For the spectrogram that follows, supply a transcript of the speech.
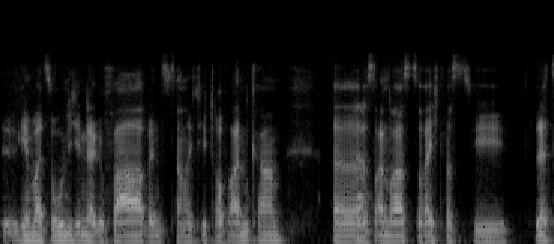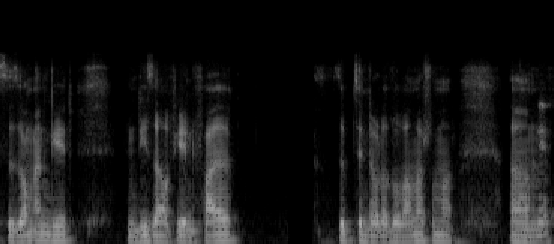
jedenfalls so nicht in der Gefahr, wenn es dann richtig drauf ankam. Äh, ja. Das andere hast du recht, was die letzte Saison angeht. In dieser auf jeden Fall. 17. oder so waren wir schon mal. Ähm, okay.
